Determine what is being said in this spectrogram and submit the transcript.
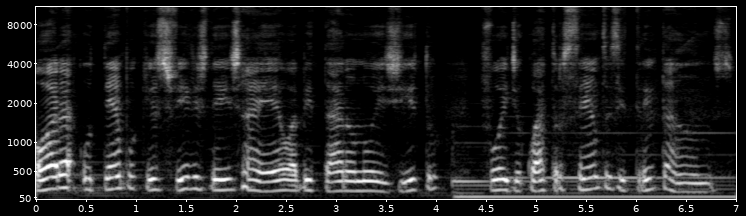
Ora, o tempo que os filhos de Israel habitaram no Egito foi de quatrocentos e trinta anos.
